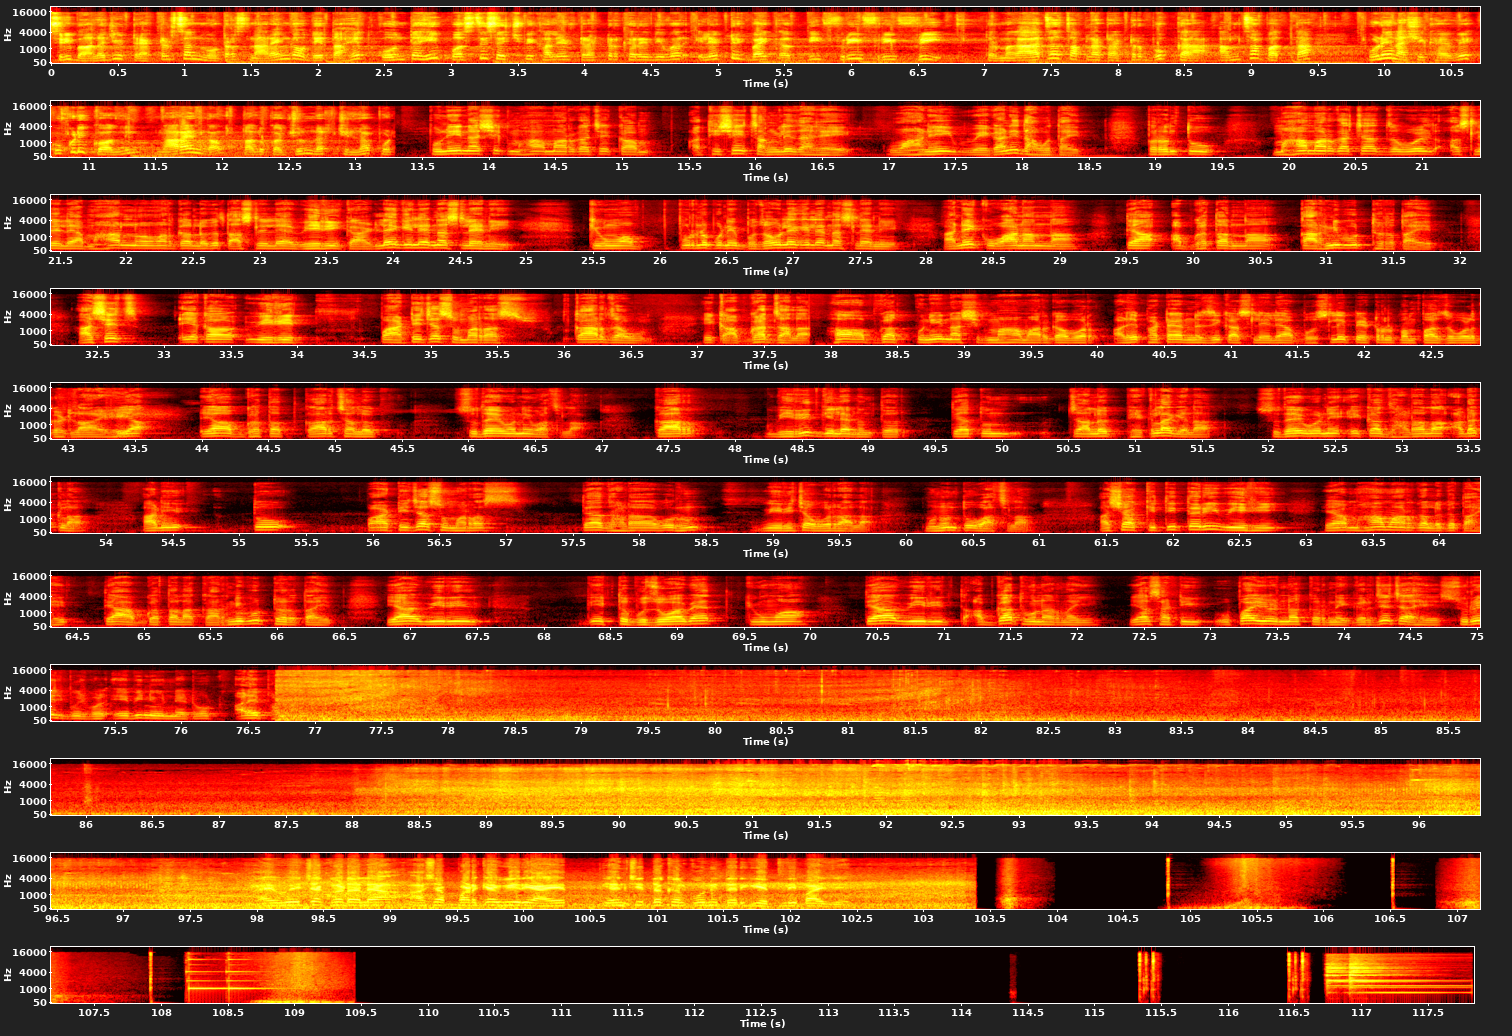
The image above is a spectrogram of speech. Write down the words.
Shri Balaji tractors and motors Narayangaon देत आहेत. कोणत्याही पस्तीस एच पी खालील ट्रॅक्टर खरेदीवर इलेक्ट्रिक बाईक अगदी फ्री फ्री फ्री तर मग आजच आपला ट्रॅक्टर बुक करा. आमचा पत्ता पुणे नाशिक हायवे कुकडी कॉलनी नारायणगाव तालुका जुन्नर जिल्हा पुणे. पुणे नाशिक महामार्गाचे काम अतिशय चांगले झाले आहे. वाहने वेगाने धावत आहेत. परंतु महामार्गाच्या जवळ असलेल्या महामार्गालगत असलेल्या विहिरी गाडल्या गेल्या नसल्याने किंवा पूर्णपणे बुजवल्या गेल्या नसल्याने अनेक वाहनांना त्या अपघातांना कारणीभूत ठरत आहेत. असेच एका विहिरीत पहाटेच्या सुमारास कार जाऊन एक अपघात झाला. हा अपघात पुणे नाशिक महामार्गावर आळेफाट्यानजीक असलेल्या भोसले पेट्रोल पंपाजवळ घडला आहे. या या अपघातात कार चालक सुदैवाने वाचला. कार विहिरीत गेल्यानंतर त्यातून चालक फेकला गेला. सुदैवाने एका झाडाला अडकला आणि तो पहाटेच्या सुमारास त्या झाडावरून विहिरीच्या वर आला म्हणून तो वाचला. अशा कितीतरी विहिरी या महामार्गालगत आहेत त्या अपघाताला कारणीभूत ठरत आहेत. या विहिरी एक तर बुजवाव्यात किंवा त्या विहिरीत अपघात होणार नाही यासाठी उपाययोजना करणे गरजेचे आहे. Suresh Bhujbal A B news network Alephata हायवेच्या कडेला अशा पडक्या विहिरी आहेत यांची दखल कोणीतरी घेतली पाहिजे.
